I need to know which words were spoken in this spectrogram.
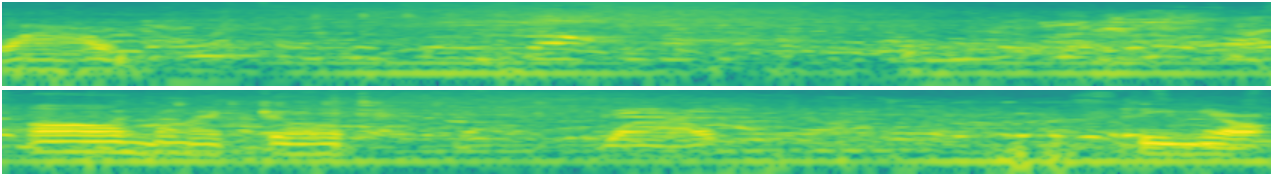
Wow. Oh my god. Wow. Steam yacht.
